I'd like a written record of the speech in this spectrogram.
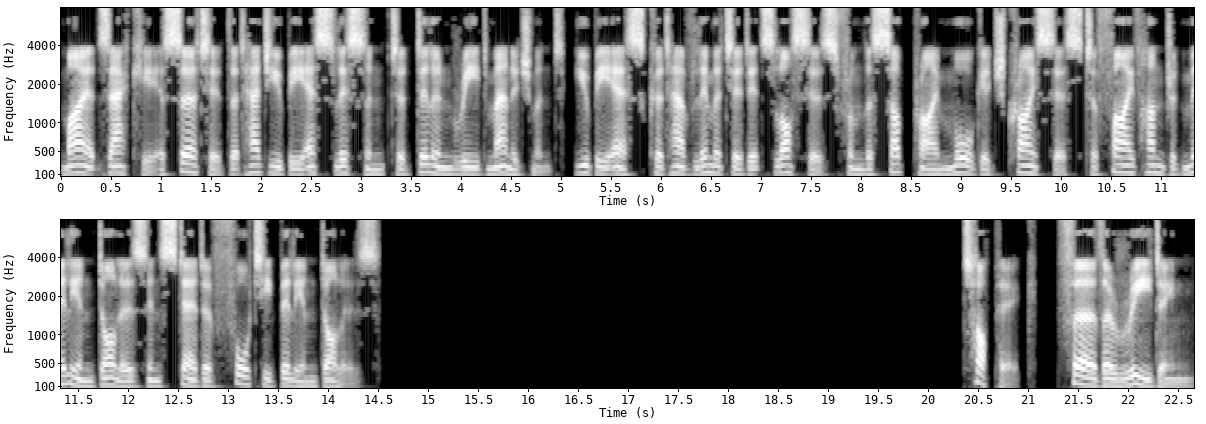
Myret Zaki asserted that had UBS listened to Dillon Read management, UBS could have limited its losses from the subprime mortgage crisis to $500 million instead of $40 billion. Topic: Further reading.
